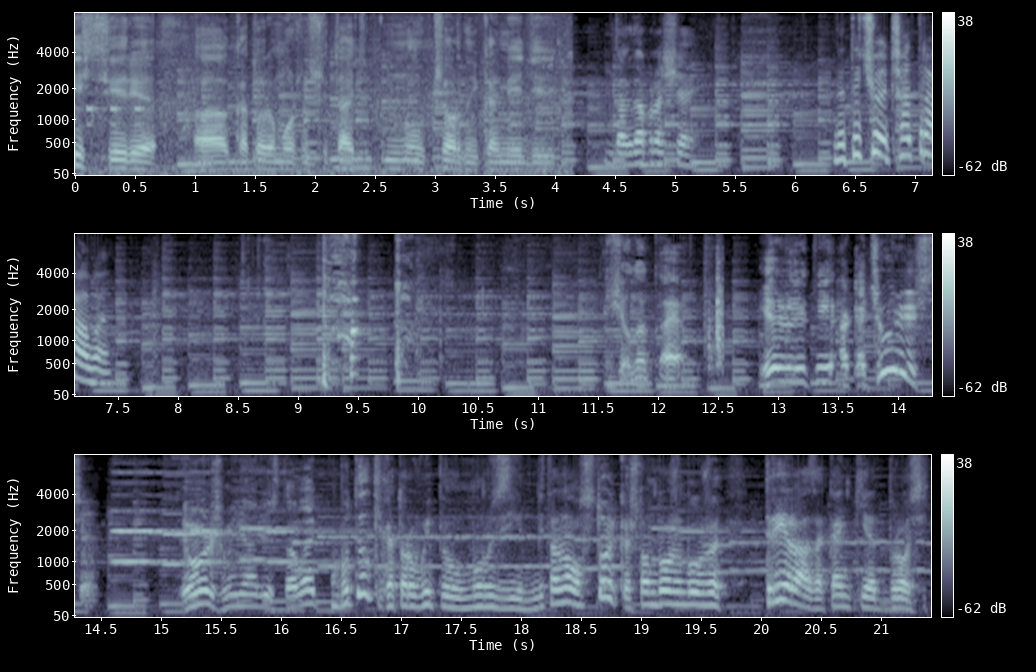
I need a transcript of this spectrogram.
Есть серия, э, которую можно считать ну, черной комедией. Тогда прощай. Да ты что, это шатрава? Еще какая? Если ты окочуришься, ты можешь меня арестовать. Бутылки, которую выпил Мурзин, метанол столько, что он должен был уже три раза коньки отбросить.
